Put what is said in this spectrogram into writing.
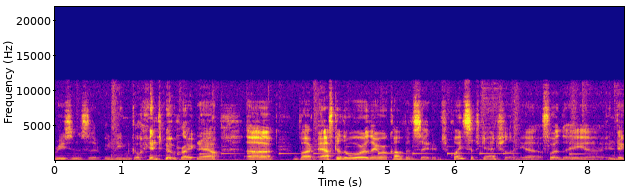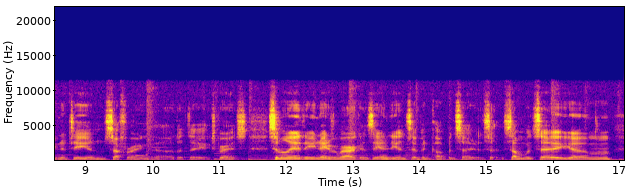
reasons that we needn't go into right now. Uh, but after the war, they were compensated quite substantially uh, for the uh, indignity and suffering uh, that they experienced. Similarly, the Native Americans, the Indians, have been compensated. Some would say um, uh,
